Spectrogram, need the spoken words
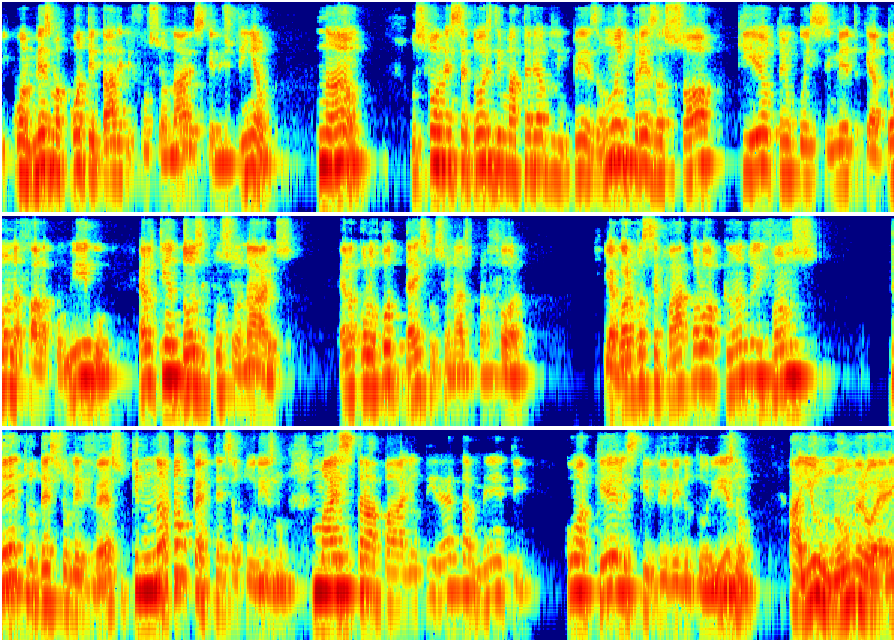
e com a mesma quantidade de funcionários que eles tinham? Não. Os fornecedores de material de limpeza, uma empresa só que eu tenho conhecimento, que a dona fala comigo, ela tinha 12 funcionários. Ela colocou 10 funcionários para fora. E agora você vai colocando e vamos dentro desse universo que não pertence ao turismo, mas trabalham diretamente com aqueles que vivem do turismo, aí o número é,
